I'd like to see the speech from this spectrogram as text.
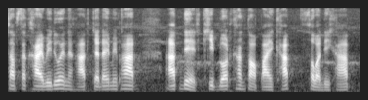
Subscribe ไว้ด้วยนะครับ จะได้ไม่พลาดอัปเดตคลิปรถคันต่อไปครับ สวัสดีครับ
